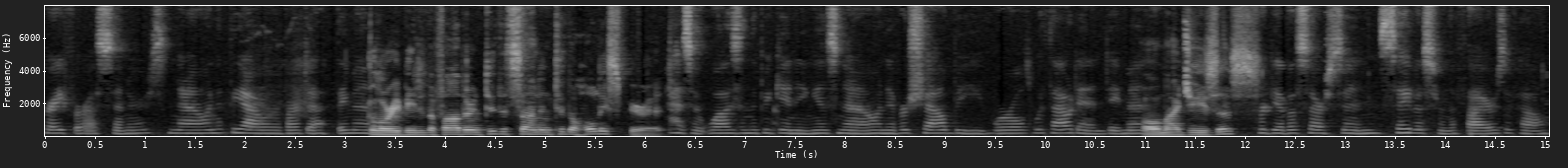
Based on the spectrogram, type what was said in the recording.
Pray for us sinners, now and at the hour of our death. Amen. Glory be to the Father, and to the Son, and to the Holy Spirit. As it was in the beginning, is now, and ever shall be, world without end. Amen. O my Jesus, forgive us our sins, save us from the fires of hell.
